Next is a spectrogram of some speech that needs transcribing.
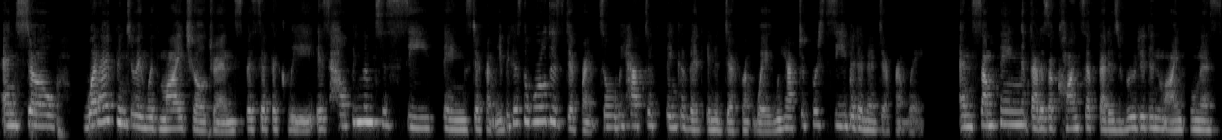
And so, what I've been doing with my children specifically is helping them to see things differently because the world is different. So, we have to think of it in a different way, we have to perceive it in a different way. And something that is a concept that is rooted in mindfulness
